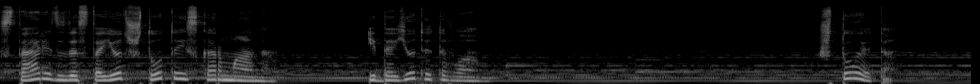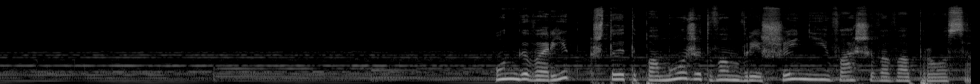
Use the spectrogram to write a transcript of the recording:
Старец достает что-то из кармана и дает это вам. Что это? Он говорит, что это поможет вам в решении вашего вопроса.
